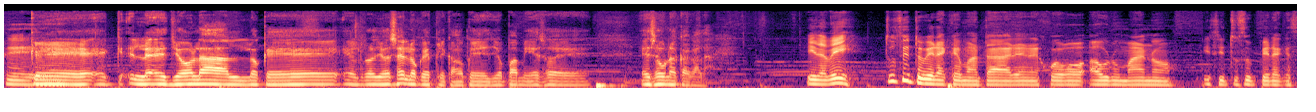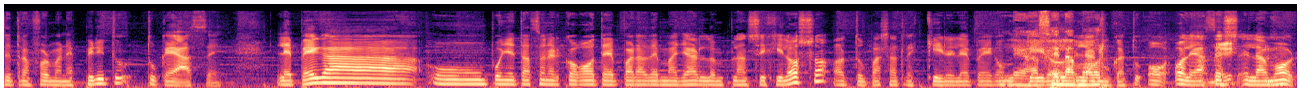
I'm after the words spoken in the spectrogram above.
Eh, que, que le- yo la, lo que es el rollo ese es lo que he explicado que yo para mí eso es eso es una cagada Y David, tú si tuvieras que matar en el juego a un humano y si tú supieras que se transforma en espíritu, ¿tú qué haces? ¿Le pega un puñetazo en el cogote para desmayarlo en plan sigiloso? ¿O tú pasas tres kilos y le pega un Le tiro hace el en la amor. nuca? Tú- o, o le haces mí- el amor.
